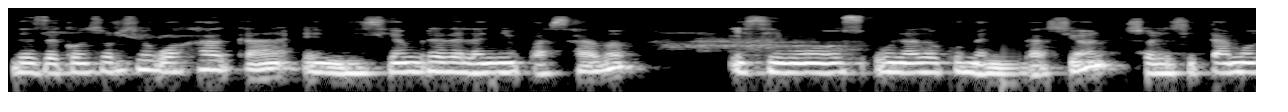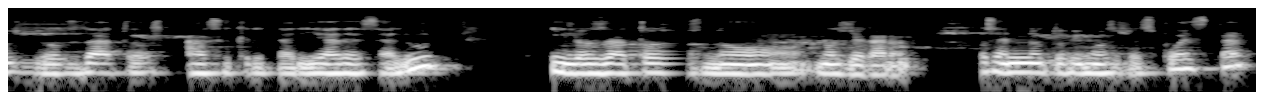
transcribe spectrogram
Desde Consorcio Oaxaca, en diciembre del año pasado, hicimos una documentación, solicitamos los datos a Secretaría de Salud y los datos no nos llegaron. O sea, no tuvimos respuesta.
